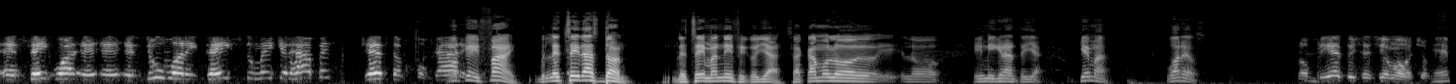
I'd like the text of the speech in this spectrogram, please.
and take what and, and- do what it takes to make it happen, get the fuck out Okay, fine. But let's say that's done. Let's say magnífico, ya. Sacamos los los inmigrantes, ya. ¿Qué más? What else? Los prietos y sesión 8.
